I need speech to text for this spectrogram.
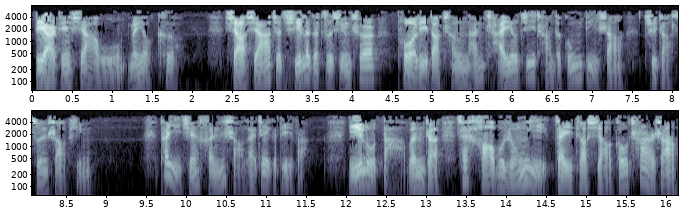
第二天下午没有课，小霞就骑了个自行车，破例到城南柴油机厂的工地上去找孙少平。他以前很少来这个地方，一路打问着，才好不容易在一条小沟岔上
